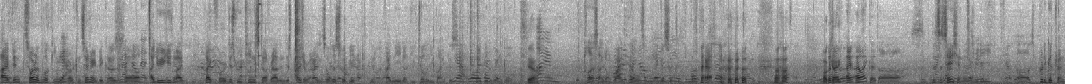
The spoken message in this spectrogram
I've been sort of looking or considering because uh, I do use my bike for just routine stuff rather than just pleasure riding. So this would be, you know, if I need a utility bike, this Yeah, well, might be I the way to go. Yeah. Plus, I don't ride hills, and I guess it's with that. Uh huh. But I, Okay. I, I like it. Uh, the sensation is really, uh, it's pretty good, tran-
